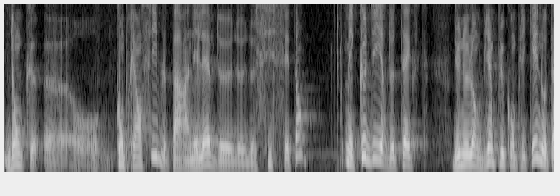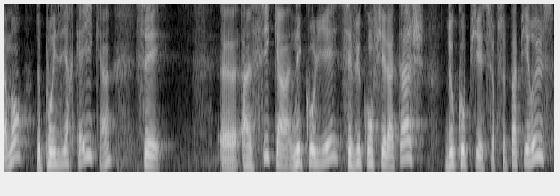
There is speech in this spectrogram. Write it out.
donc compréhensible par un élève de, de 6-7 ans. Mais que dire de textes d'une langue bien plus compliquée, notamment de poésie archaïque hein? C'est euh, ainsi qu'un écolier s'est vu confier la tâche de copier sur ce papyrus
